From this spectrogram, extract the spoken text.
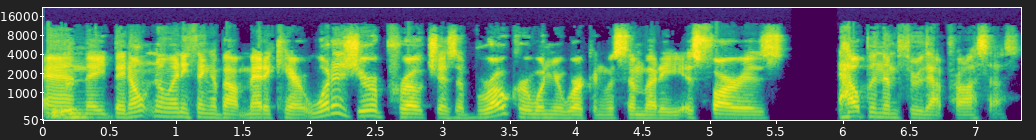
and mm-hmm. they, they don't know anything about Medicare. What is your approach as a broker when you're working with somebody as far as helping them through that process?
